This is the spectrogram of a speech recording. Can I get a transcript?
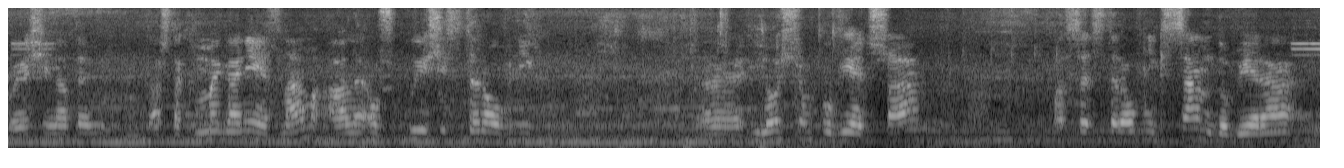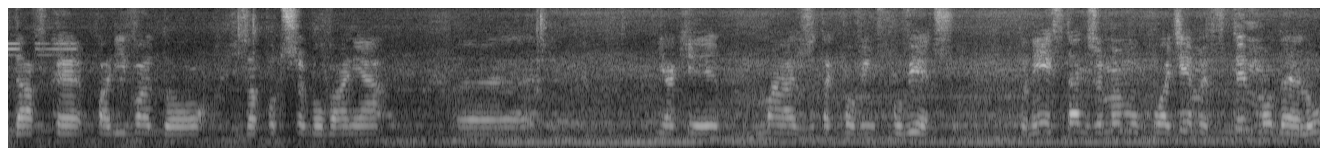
bo ja się na tym aż tak mega nie znam, ale oszukuje się sterownik e, ilością powietrza, a sterownik sam dobiera dawkę paliwa do zapotrzebowania, e, jakie ma, że tak powiem, w powietrzu. To nie jest tak, że my mu kładziemy w tym modelu,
